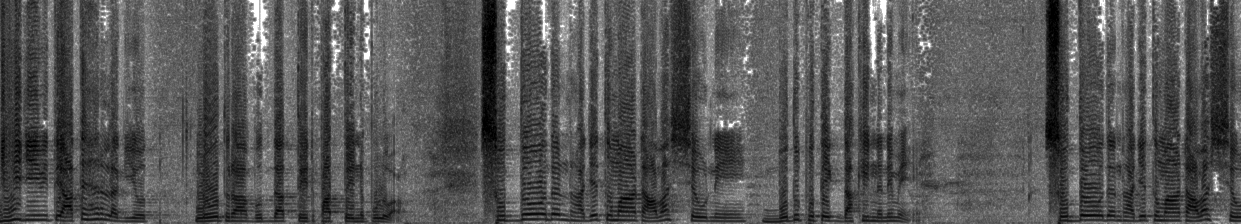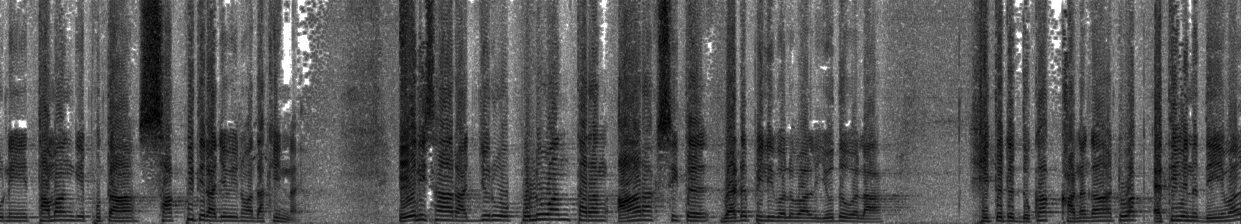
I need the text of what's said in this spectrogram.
ගිහි ජීවිතේ අතහැරලා ගියොත් ලෝතුරා බුද්ධත්වයට පත් වෙන්න පුළුවන්. සුද්ධෝදන රජතුමාට අවශ්‍ය වුණේ බුදු පුතෙක් දකින්න නෙමෙයි. සුද්ධෝදන රජතුමාට අවශ්‍ය වුණේ තමන්ගේ පුතා සක්විති රජ වෙනවා දකින්නයි. ඒ නිසා රජ්ජුරුව පුළුවන් තරම් ආරක්ෂිත වැඩපිළිවෙළවල් යොදවලා හිතට දුකක් කනගාටුවක් ඇති වෙන දේවල්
